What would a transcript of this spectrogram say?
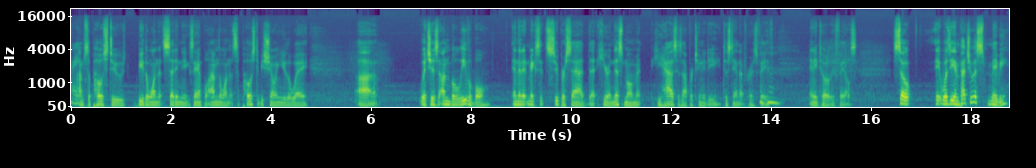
Right. I'm supposed to be the one that's setting the example. I'm the one that's supposed to be showing you the way, uh, which is unbelievable. And then it makes it super sad that here in this moment, he has his opportunity to stand up for his faith Mm-hmm. and he totally fails. So, it, was he impetuous? Maybe.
